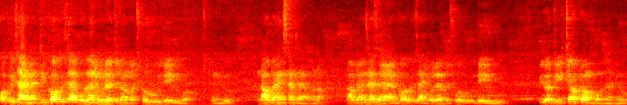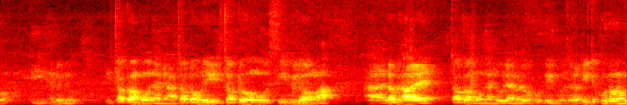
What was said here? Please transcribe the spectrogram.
coffee ဆိုင်နဲ့ဒီ coffee ဆိုင်ပုံစံမျိုးလည်းကျွန်တော်မချိုးဘူးသေးဘူးပေါ့ဒီမျိုးနောက်တိုင်းဆန်ဆန်ပေါ့နော်နောက်တိုင်းဆန်ဆန် coffee ဆိုင်မျိုးလည်းမချိုးဘူးသေးဘူးပြီးတော့ဒီကြောက်တောင်ပုံစံမျိုးပေါ့ဒီအဲ့လိုမျိုးဒီကြောက်တောင်ပုံစံများကြောက်တုံးလေးကြောက်တုံးကိုစီပြီးတော့မှအာလောက်ထားတဲ့ကြောက်တောင်ပုံစံမျိုးလည်းမလုပ်ဘူးသေးဘူးဆိုတော့ဒီတစ်ခုလုံးလုံး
